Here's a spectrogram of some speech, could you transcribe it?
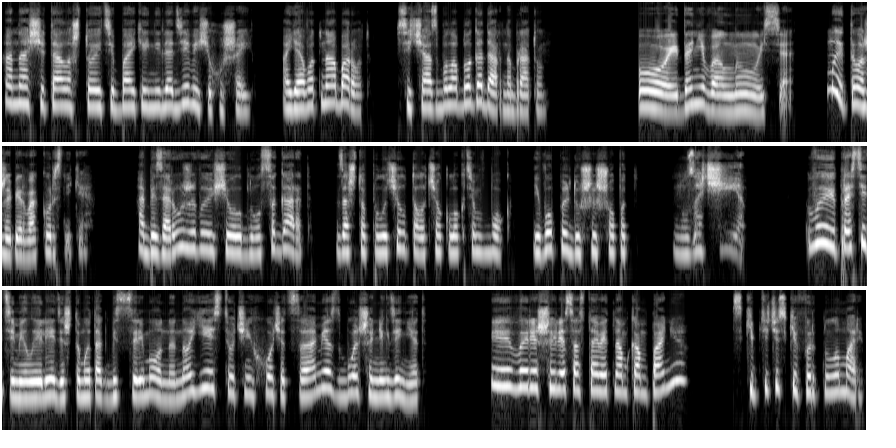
Она считала, что эти байки не для девичьих ушей, а я вот наоборот, сейчас была благодарна брату. «Ой, да не волнуйся, мы тоже первокурсники», Обезоруживающе улыбнулся Гаррет, за что получил толчок локтем в бок и вопль души шепот «Ну зачем?» «Вы простите, милые леди, что мы так бесцеремонны, но есть очень хочется, а мест больше нигде нет». «И вы решили составить нам компанию?» Скептически фыркнула Марь,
